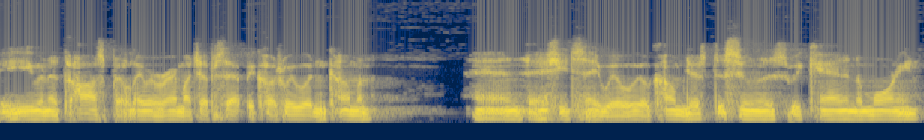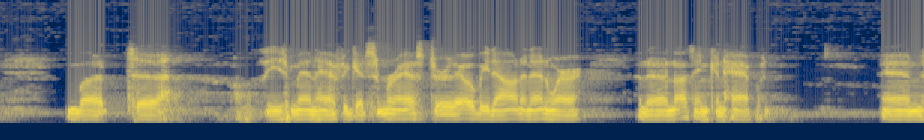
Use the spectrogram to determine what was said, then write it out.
even at the hospital, they were very much upset because we wouldn't come. And, and uh, she'd say, well, we'll come just as soon as we can in the morning. But uh, these men have to get some rest or they'll be down and then where uh, nothing can happen. And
